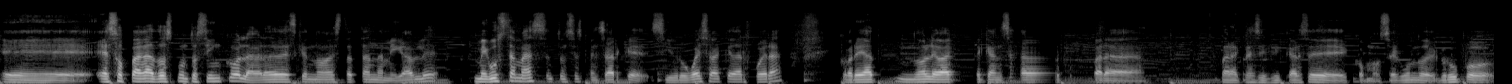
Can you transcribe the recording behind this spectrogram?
Eh, eso paga 2.5, la verdad es que no está tan amigable. Me gusta más entonces pensar que si Uruguay se va a quedar fuera, Corea no le va a alcanzar para, para clasificarse como segundo del grupo,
